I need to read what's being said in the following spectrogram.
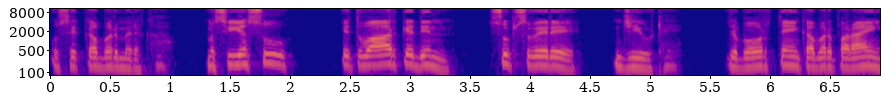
اسے قبر میں رکھا۔ مسی یسو اتوار کے دن صبح سویرے جی اٹھے۔ جب عورتیں قبر پر آئیں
